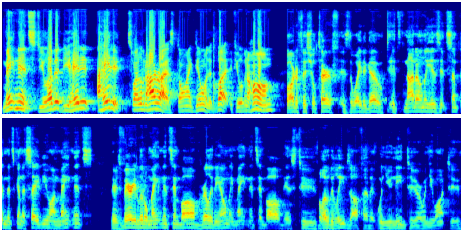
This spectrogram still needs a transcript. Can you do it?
Maintenance. Do you love it? Do you hate it? I hate it. That's why I live in a high rise. Don't like dealing with it. But if you live in a home, Artificial turf is the way to go. It's not only is it something that's going to save you on maintenance, there's very little maintenance involved. Really, the only maintenance involved is to blow the leaves off of it when you need to or when you want to.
